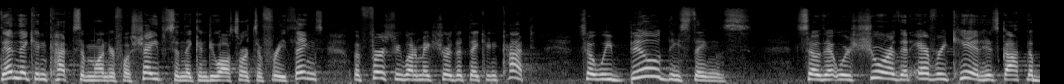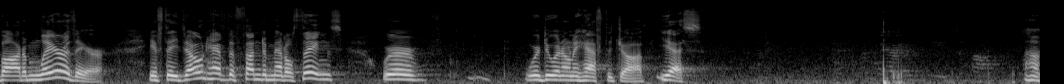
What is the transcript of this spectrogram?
Then they can cut some wonderful shapes and they can do all sorts of free things. But first, we want to make sure that they can cut. So we build these things so that we're sure that every kid has got the bottom layer there. If they don't have the fundamental things, we're, we're doing only half the job. Yes? Uh-huh.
